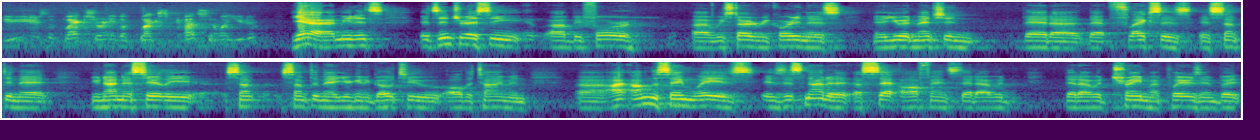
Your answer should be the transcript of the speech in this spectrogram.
Do you use the flex or any of the flex cuts in what you do? Yeah, I mean it's it's interesting. Uh, before uh, we started recording this, you, know, you had mentioned that uh, that flex is is something that you're not necessarily some something that you're going to go to all the time. And uh, I, I'm the same way. Is is it's not a, a set offense that I would that I would train my players in, but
